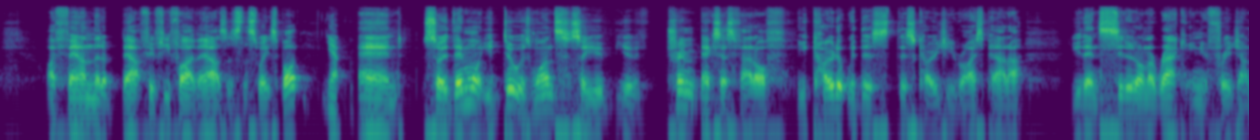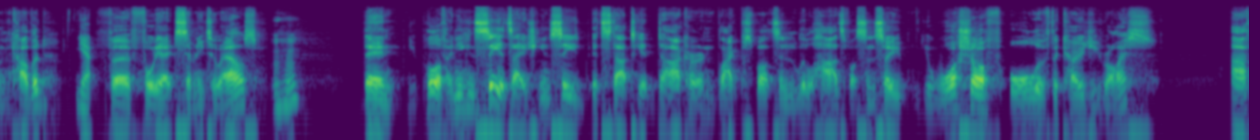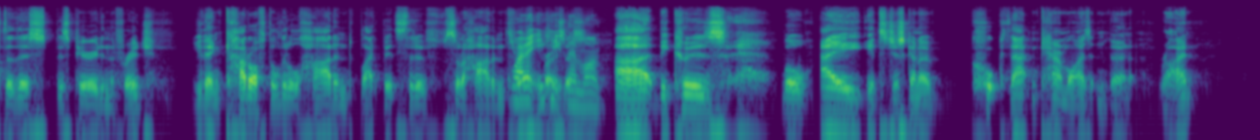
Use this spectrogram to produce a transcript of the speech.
I found that about 55 hours is the sweet spot. Yeah. And so then what you do is once so you you trim excess fat off, you coat it with this this koji rice powder, you then sit it on a rack in your fridge uncovered Yeah. for 48 to 72 hours. Mm-hmm. Then pull off, and you can see its age. You can see it start to get darker and black spots and little hard spots. And so you, you wash off all of the koji rice after this this period in the fridge. You then cut off the little hardened black bits that have sort of hardened. Why don't you keep them on? Uh, because, well, a it's just going to cook that and caramelize it and burn it, right?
